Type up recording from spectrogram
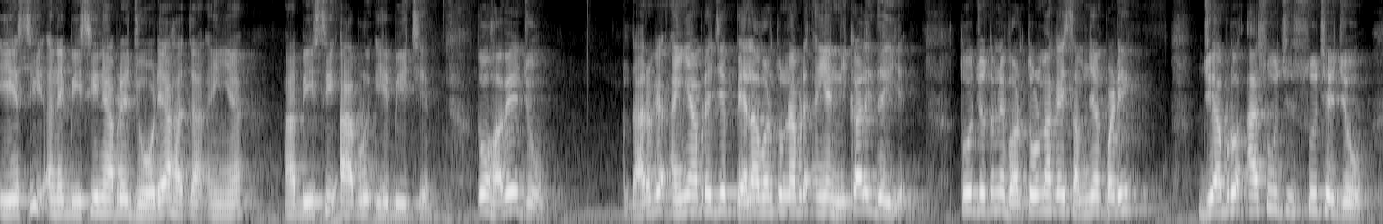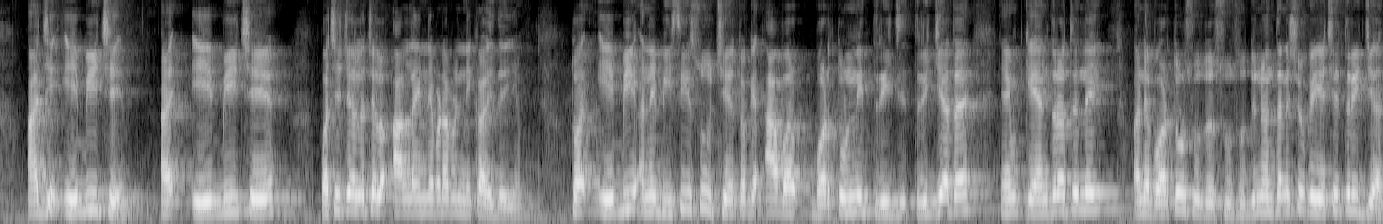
એસી અને બીસીને આપણે જોડ્યા હતા અહીંયા. આ બીસી આપણું એ બી છે. તો હવે જો, ધારો કે અહીંયા આપણે જે પહેલાં વર્તુળને આપણે અહીંયા નીકાળી દઈએ, તો જો તમને વર્તુળમાં કંઈ સમજણ પડી? જે આપણું આ શું છે શું છે જો? આ જે એ બી છે, આ એ બી છે, પછી ચાલો, ચલો આ લાઈનને પણ આપણે નીકાળી દઈએ. તો એ બી અને બીસી શું છે? તો કે આ વર- વર્તુળની ત્રિજ, ત્રિજ્યા થાય. એમ કેન્દ્રથી લઈ અને વર્તુળ સુધી સુધીનું અંતરને શું કહીએ છીએ? ત્રિજ્યા.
